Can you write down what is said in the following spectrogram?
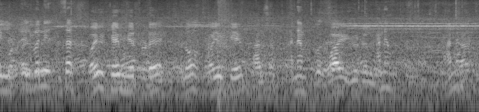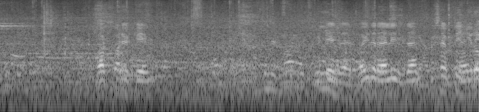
ಇಲ್ಲಿ ಇಲ್ಲಿ ಬನ್ನಿ. Sir. Why you came here today no why you came answer why you tell me what for you came Vintage rally. Why the rally is done? Safety hero.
